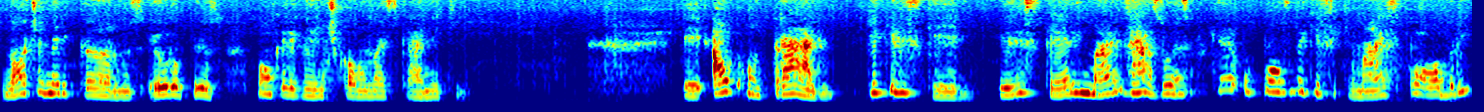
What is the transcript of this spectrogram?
norte-americanos, europeus, vão querer que a gente coma mais carne aqui? É, ao contrário, o que, que eles querem? Eles querem mais razões para que o povo daqui fique mais pobre,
